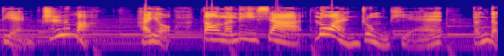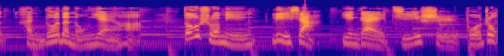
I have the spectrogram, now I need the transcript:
点芝麻，还有到了立夏乱种田等等很多的农谚哈，都说明立夏应该及时播种。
